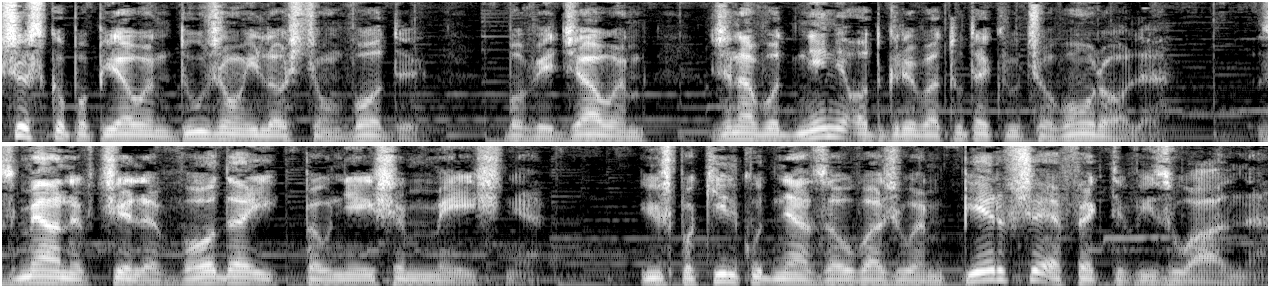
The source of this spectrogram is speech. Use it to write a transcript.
Wszystko popijałem dużą ilością wody, bo wiedziałem, że nawodnienie odgrywa tutaj kluczową rolę. Zmiany w ciele woda i pełniejsze mięśnie. Już po kilku dniach zauważyłem pierwsze efekty wizualne.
